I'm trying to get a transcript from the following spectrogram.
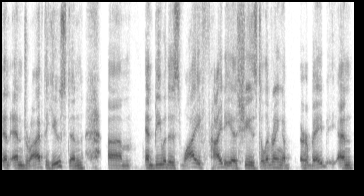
and and drive to Houston. Um, and be with his wife Heidi as she's delivering a, her baby, and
